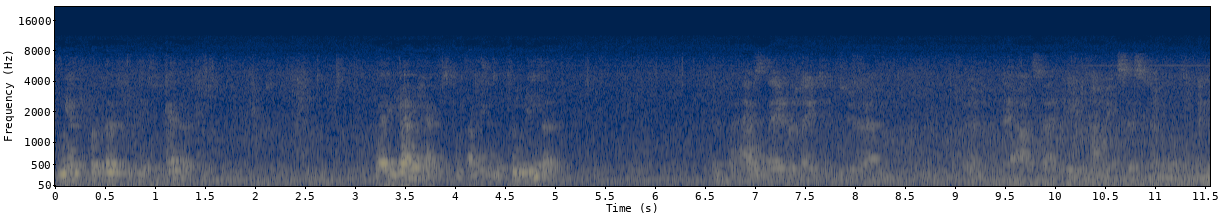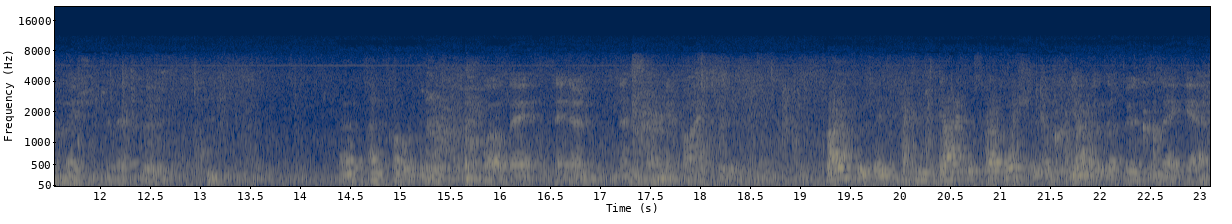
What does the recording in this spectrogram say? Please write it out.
And you have to put those two things together. Where you don't have this consumption of food either. Perhaps they related to, um, to they're outside the economic system in relation to their food. Uh, and probably Well, they, they don't necessarily buy food. buy food, they practically die from starvation. Yeah, but the food that they get,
